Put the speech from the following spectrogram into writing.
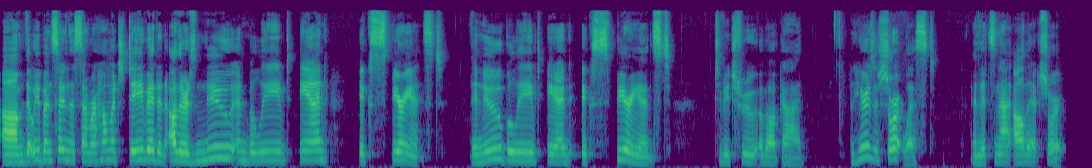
um, that we've been studying this summer, how much David and others knew and believed and experienced. They knew, believed, and experienced to be true about God. And here's a short list, and it's not all that short.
